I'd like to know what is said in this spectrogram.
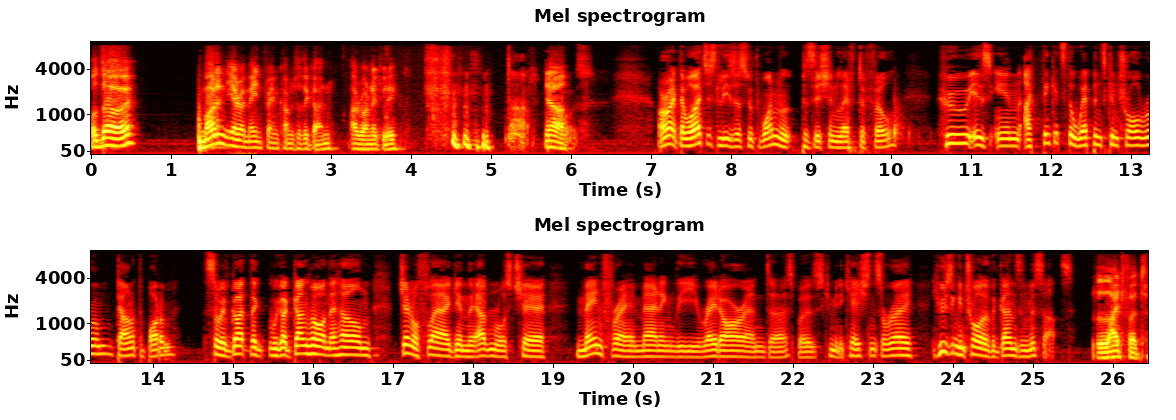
Although modern era mainframe comes with a gun, ironically. Of yeah. All right, then, well, that just leaves us with one position left to fill. Who is in? I think it's the weapons control room down at the bottom. So we've got the we got Gung Ho on the helm, General Flag in the admiral's chair, mainframe manning the radar and uh, I suppose communications array. Who's in control of the guns and missiles? Lightfoot.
